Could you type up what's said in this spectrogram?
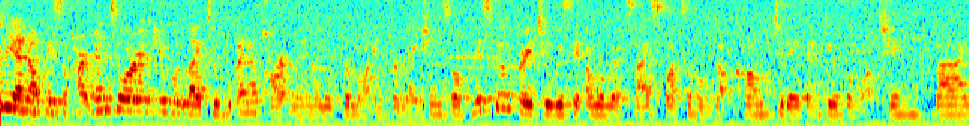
To the end of this apartment tour if you would like to book an apartment or look for more information. So please feel free to visit our website spotahome.com. Today, thank you for watching. Bye.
